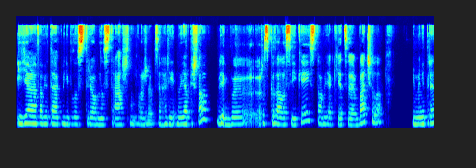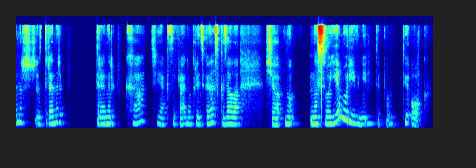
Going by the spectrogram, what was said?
І я пам'ятаю, як мені було стрьомно, страшно, Боже, взагалі. Ну, я пішла, якби розказала свій кейс, там, як я це бачила, і мені тренер, тренер тренерка, чи як це правильно українською, да, сказала, що ну, на своєму рівні, типу, ти ок.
